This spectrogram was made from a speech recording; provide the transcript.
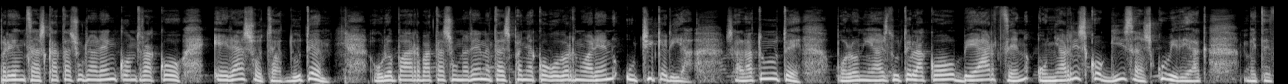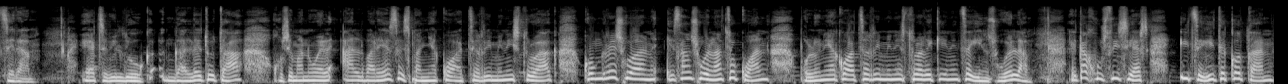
prentza eskatasunaren kontrako erasotzat dute. Europar batasunaren eta Espainiako gobernuaren utxikeria. Salatu dute Polonia ez dutelako behartzen oinarrizko giza eskubideak betetzera. EH Bilduk galdetuta, Jose Manuel Álvarez, Espainiako atzerri ministroak, kongresuan esan zuen atzokoan, Poloniako atzerri ministroarekin hitz egin zuela. Eta justiziaz hitz egitekotan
